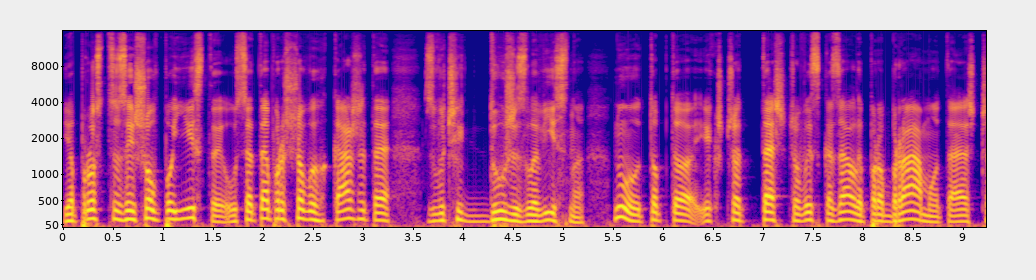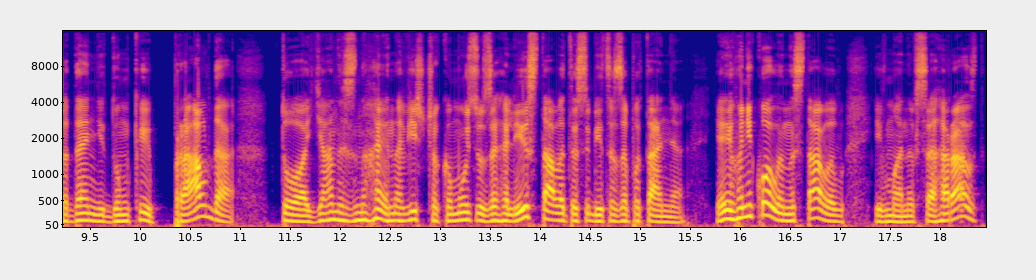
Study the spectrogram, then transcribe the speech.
я просто зайшов поїсти. Усе те, про що ви кажете, звучить дуже зловісно. Ну, тобто, якщо те, що ви сказали про браму та щоденні думки, правда, то я не знаю, навіщо комусь взагалі ставити собі це запитання. Я його ніколи не ставив, і в мене все гаразд.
